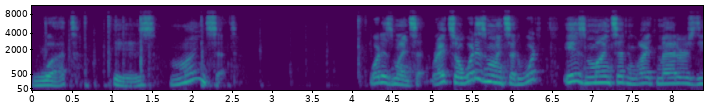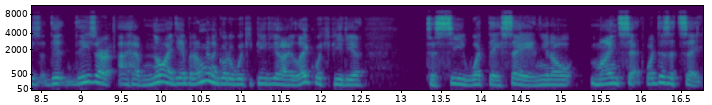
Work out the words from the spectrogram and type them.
what is mindset what is mindset right? So what is mindset? What is mindset and why it matters? These these are I have no idea but I'm going to go to Wikipedia. I like Wikipedia to see what they say and you know mindset. What does it say?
